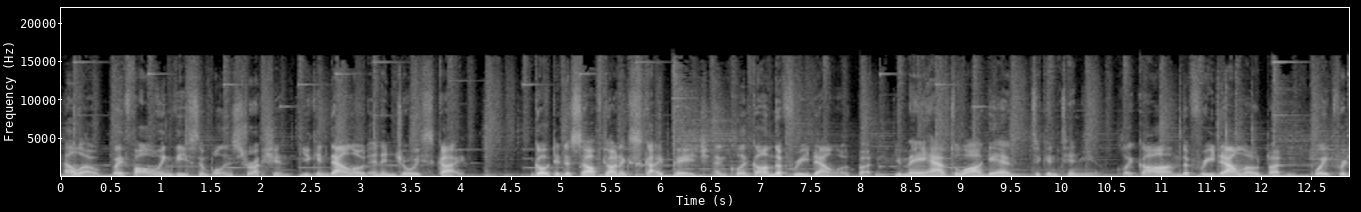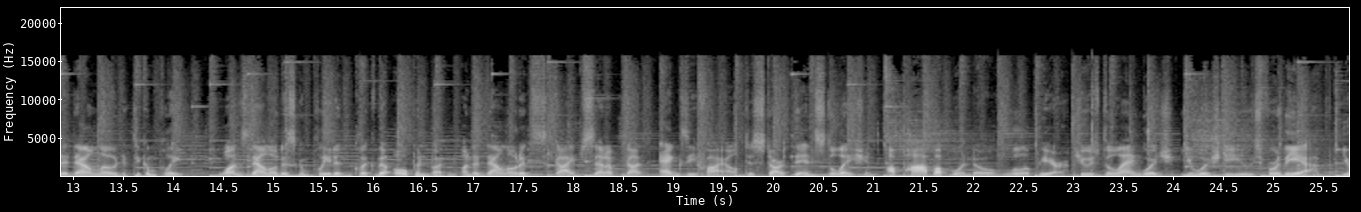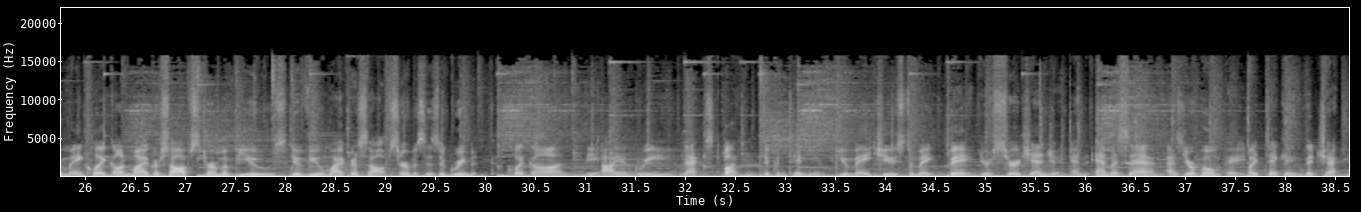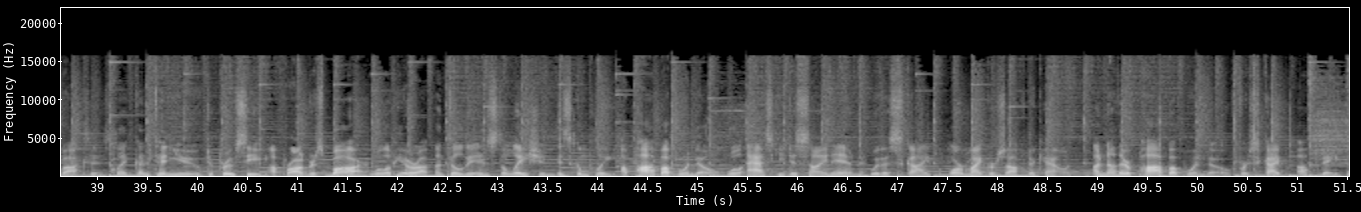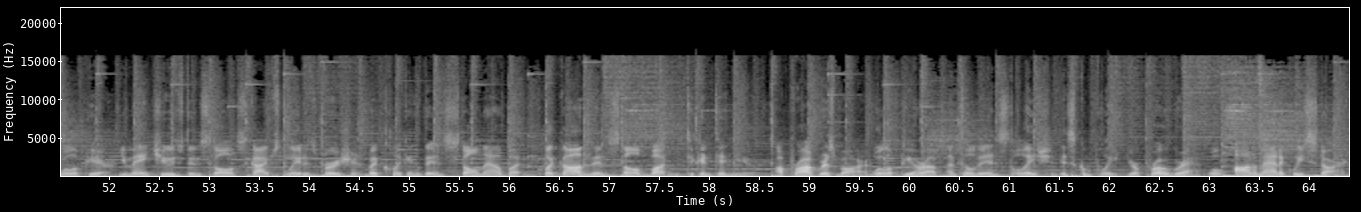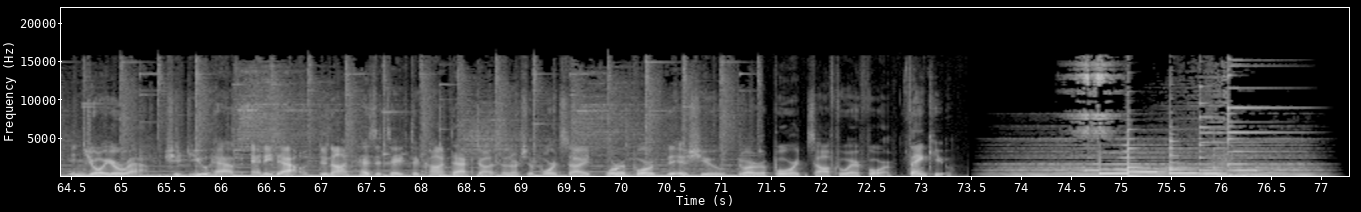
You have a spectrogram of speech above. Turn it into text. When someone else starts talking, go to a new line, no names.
Hello, by following these simple instructions, you can download and enjoy Skype. Go to the Softonic Skype page and click on the free download button. You may have to log in to continue. Click on the free download button. Wait for the download to complete. Once download is completed, click the Open button on the downloaded Skype setup.exe file to start the installation. A pop-up window will appear. Choose the language you wish to use for the app. You may click on Microsoft's Term of Use to view Microsoft Services Agreement. Click on the I agree next button to continue. You may choose to make Bing your search engine and MSN as your homepage by ticking the check boxes. Click continue to proceed. A progress bar will appear up until the installation is complete. A pop-up window will ask you to sign in with a Skype or Microsoft account. Another pop-up window for Skype Update will appear. You may choose to install Skype's latest version by clicking the Install Now button. Click on the Install button to continue. A progress bar will appear until the installation is complete. Your program will automatically start. Enjoy your app. Should you have any doubt, do not hesitate to contact us on our support site or report the issue through our report software form. Thank you.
